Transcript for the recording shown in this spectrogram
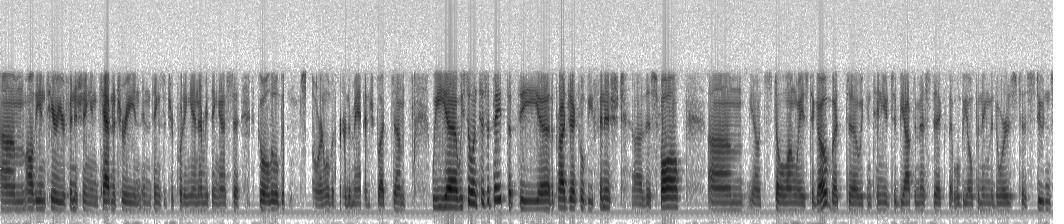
um, all the interior finishing and cabinetry and, and things that you're putting in, everything has to go a little bit slower and a little bit harder to manage. But um, we uh, we still anticipate that the uh, the project will be finished uh, this fall. Um, you know, it's still a long ways to go, but uh, we continue to be optimistic that we'll be opening the doors to students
